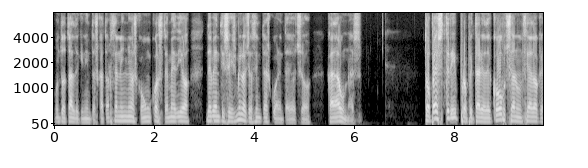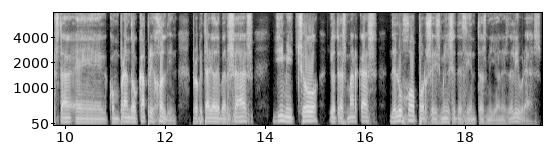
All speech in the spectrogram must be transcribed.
un total de 514 niños con un coste medio de 26.848 cada unas. Topestri, propietario de Coach, ha anunciado que está eh, comprando Capri Holding, propietario de Versace, Jimmy Choo y otras marcas de lujo por 6.700 millones de libras.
